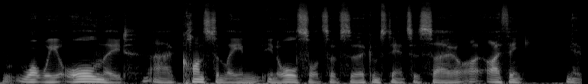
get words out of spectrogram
what we all need uh, constantly in, in all sorts of circumstances. So I, I think you know,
